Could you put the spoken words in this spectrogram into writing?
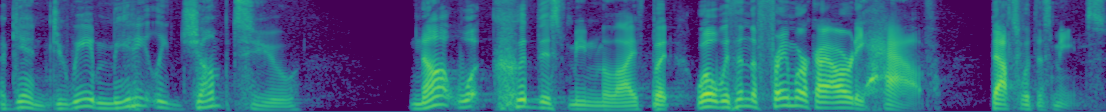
again, do we immediately jump to not what could this mean in my life, but, well, within the framework I already have, that's what this means.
